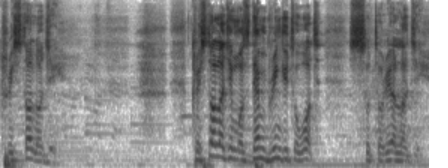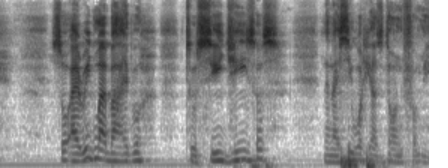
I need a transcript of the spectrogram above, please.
Christology. Christology must then bring you to what? Soteriology. So I read my Bible to see Jesus, then I see what he has done for me.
